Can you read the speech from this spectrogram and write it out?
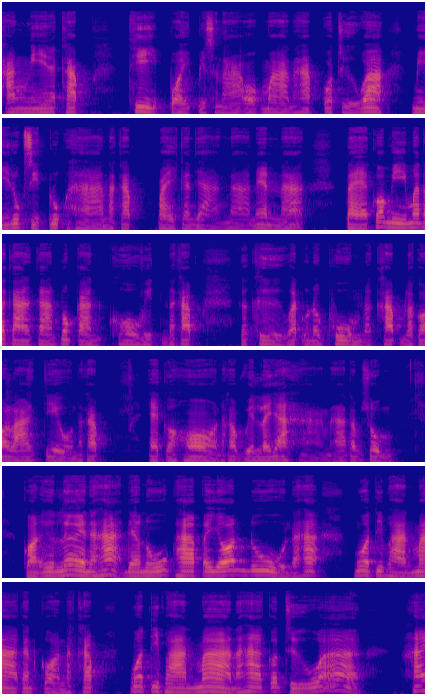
ครั้งนี้นะครับ ที่ปล่อยปริศนาออกมานะครับ ก็ถือว่ามีลูกศิษย์ลูกหานะครับ ไปกันอย่างหนาแน่นนะฮะแต่ก็มีมาตรการการป้องกันโควิดนะครับ ก็คือวัดอุณหภูมินะครับ แล้วก็ล้างเจลนะครับแอลกอฮอล์นะครับ เว้นระยะห่างนะฮะท่านผู้ชมก่อนอื่นเลยนะฮะเดี๋ยวหนูพาไปย้อนดูนะฮะงวดที่ผ่านมากันก่อนนะครับงวดที่ผ่านมานะฮะก็ถือว่าให้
